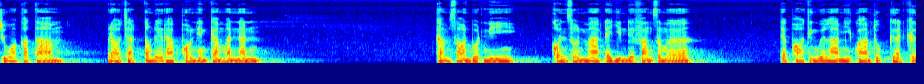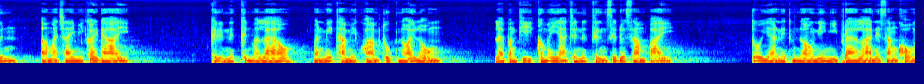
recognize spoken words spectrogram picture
ชั่วก็ตาม เราจัดต้องได้รับผลแห่งกรรมอันนั้น คำสอนบทนี้ คนส่วนมากได้ยินได้ฟังเสมอ แต่พอถึงเวลามีความทุกข์เกิดขึ้น เอามาใช้ไม่ค่อยได้ คือนึกขึ้นมาแล้ว มันไม่ทำให้ความทุกข์น้อยลง และบางทีก็ไม่อยากจะนึกถึงเสียด้วยซ้ำไป ตัวอย่างในทำนองนี้มีแพร่หลายในสังคม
